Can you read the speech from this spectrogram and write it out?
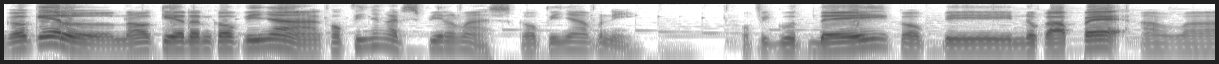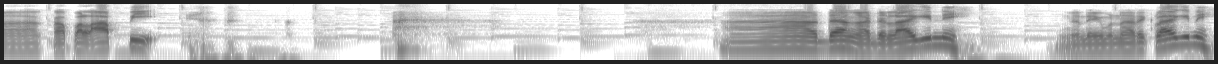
gokil Nokia dan kopinya. Kopinya nggak di spill mas. Kopinya apa nih? Kopi good day kopi Indo Cafe apa kapal api. Ah udah nggak ada lagi nih. Nggak ada yang menarik lagi nih.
